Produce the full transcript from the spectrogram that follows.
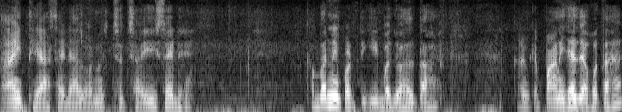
અહીંથી આ સાઈડ હાલવાનું છે, અચ્છા એ સાઈડ હે. ખબર નહીં પડતી કે ઈ બાજુ હાલતા હે. કારણ કે પાણી જાજા હોતા હે.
